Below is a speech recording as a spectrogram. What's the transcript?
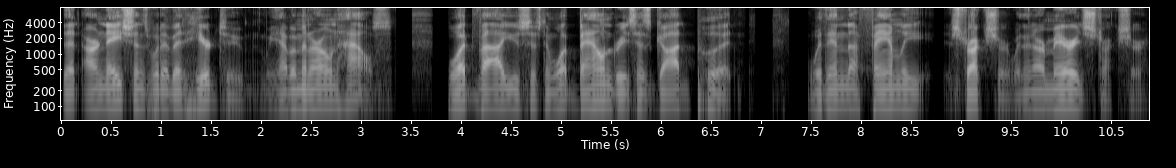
that our nations would have adhered to. We have them in our own house. What value system, what boundaries has God put within the family structure, within our marriage structure?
